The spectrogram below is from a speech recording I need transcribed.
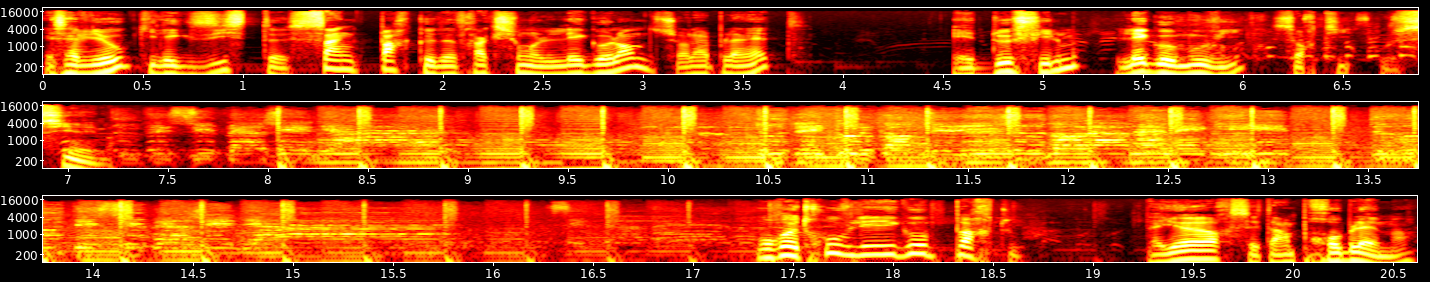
Et saviez-vous qu'il existe 5 parcs d'attractions Legoland sur la planète Et deux films Lego Movie sortis au cinéma? On retrouve les Lego partout. D'ailleurs, c'est un problème, hein,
